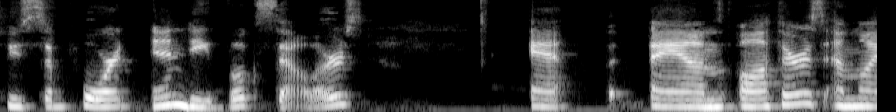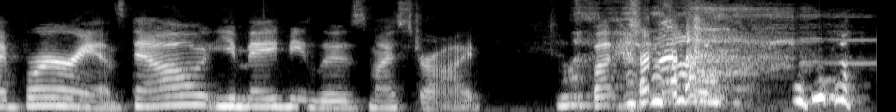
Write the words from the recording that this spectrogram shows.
to support indie booksellers and, and um, authors and librarians. Now you made me lose my stride, but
